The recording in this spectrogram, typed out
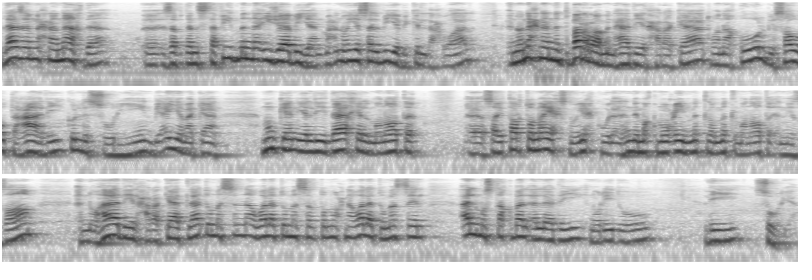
لازم نحن ناخذها آه، إذا بدنا نستفيد منها ايجابيا مع إنه هي سلبية بكل الأحوال إنه نحن نتبرى من هذه الحركات ونقول بصوت عالي كل السوريين بأي مكان ممكن يلي داخل مناطق سيطرته ما يحسنوا يحكوا لأن هن مقموعين مثلهم مثل مناطق النظام إنه هذه الحركات لا تمثلنا ولا تمثل طموحنا ولا تمثل المستقبل الذي نريده لسوريا.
